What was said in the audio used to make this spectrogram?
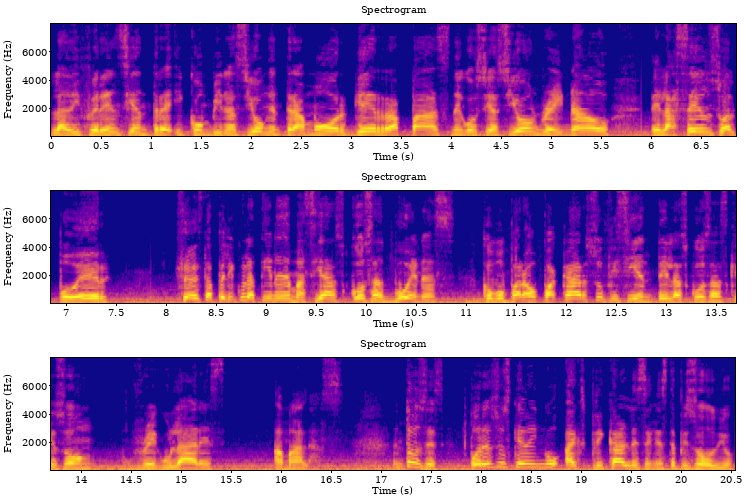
la diferencia entre y combinación entre amor, guerra, paz, negociación, reinado, el ascenso al poder. O sea, esta película tiene demasiadas cosas buenas como para opacar suficiente las cosas que son regulares a malas. Entonces, por eso es que vengo a explicarles en este episodio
